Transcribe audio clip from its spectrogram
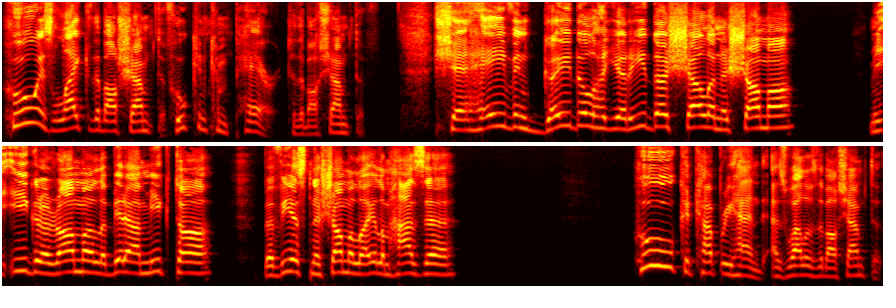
Who is like the Baal Shem Tov? Who can compare to the Baal Shem Tov? Shel neshama mi igra rama lebira amikta bevias neshama. Who could comprehend as well as the Baal Shem Tov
